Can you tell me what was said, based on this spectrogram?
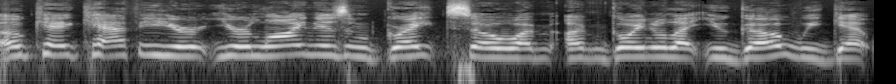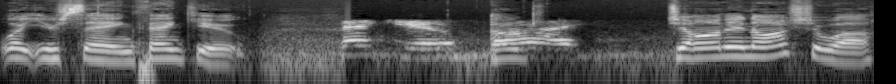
Okay, Kathy, your your line isn't great, so I'm I'm going to let you go. We get what you're saying. Thank you. Thank you. Bye. John in Oshawa.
